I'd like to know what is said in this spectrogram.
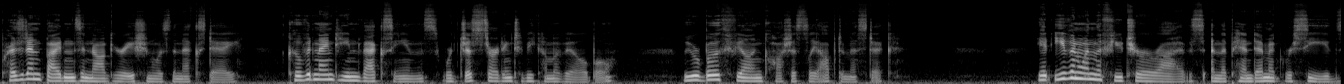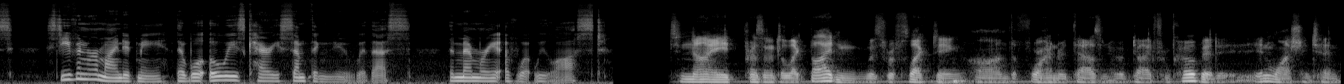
President Biden's inauguration was the next day. COVID 19 vaccines were just starting to become available. We were both feeling cautiously optimistic. Yet, even when the future arrives and the pandemic recedes, Steven reminded me that we'll always carry something new with us the memory of what we lost. Tonight, President elect Biden was reflecting on the 400,000 who have died from COVID in Washington.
